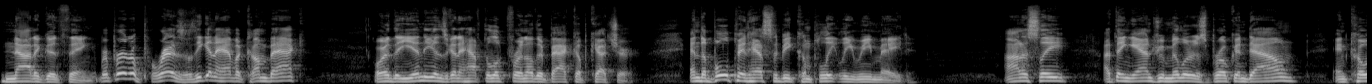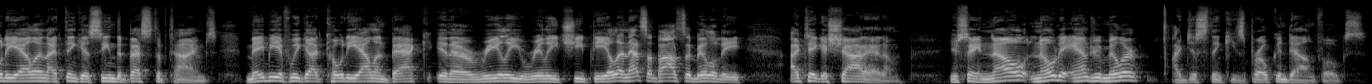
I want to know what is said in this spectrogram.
Not a good thing. Roberto Perez, is he going to have a comeback? Or the Indians going to have to look for another backup catcher? And the bullpen has to be completely remade. Honestly, I think Andrew Miller is broken down, and Cody Allen, I think, has seen the best of times. Maybe if we got Cody Allen back in a really, really cheap deal, and that's a possibility, I take a shot at him. You're saying no, no to Andrew Miller? I just think he's broken down, folks.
